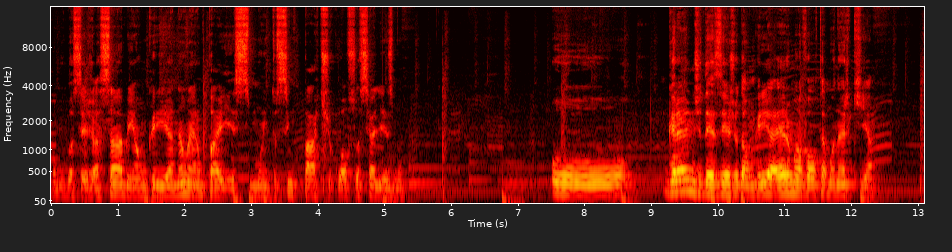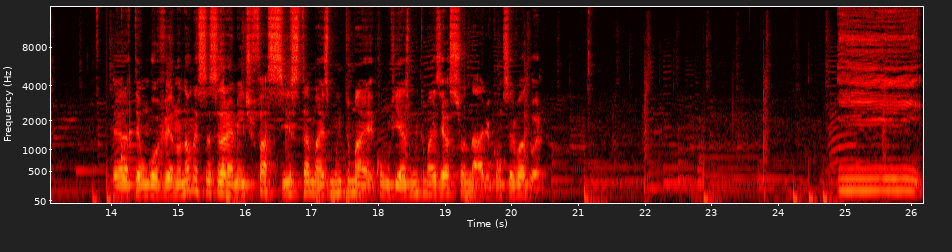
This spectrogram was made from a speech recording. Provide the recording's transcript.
Como vocês já sabem, a Hungria não era um país muito simpático ao socialismo o grande desejo da Hungria era uma volta à monarquia. Era ter um governo não necessariamente fascista, mas muito mais, com um viés muito mais reacionário e conservador. E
